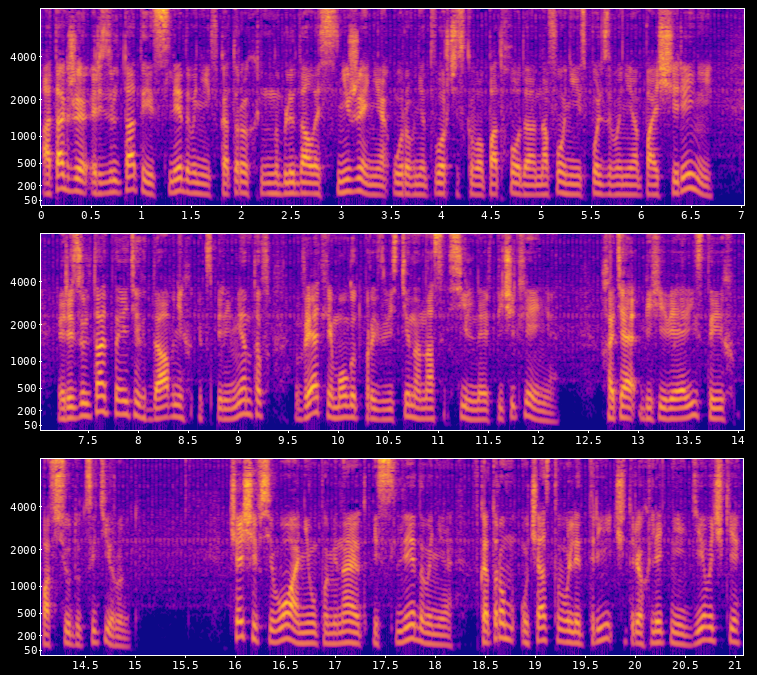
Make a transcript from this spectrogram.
а также результаты исследований, в которых наблюдалось снижение уровня творческого подхода на фоне использования поощрений, результаты этих давних экспериментов вряд ли могут произвести на нас сильное впечатление, хотя бихевиористы их повсюду цитируют. Чаще всего они упоминают исследование, в котором участвовали три четырехлетние девочки,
